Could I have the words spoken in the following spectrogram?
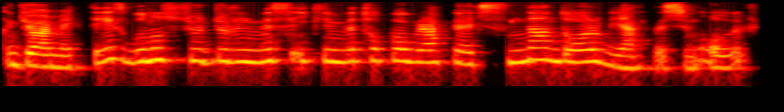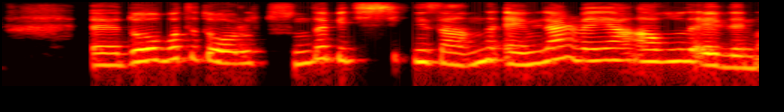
görmekteyiz. Bunun sürdürülmesi iklim ve topografi açısından doğru bir yaklaşım olur. Doğu batı doğrultusunda bitişik nizamlı evler veya avlulu evlerin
